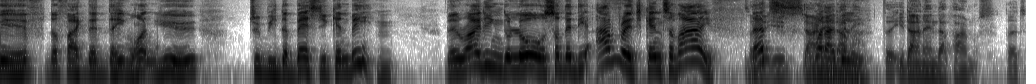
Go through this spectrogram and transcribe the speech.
with the fact that they want you to be the best you can be. Hmm. They're writing the laws so that the average can survive. So That's don't what I end up- believe. that you don't end up homeless. That's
